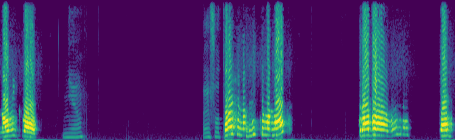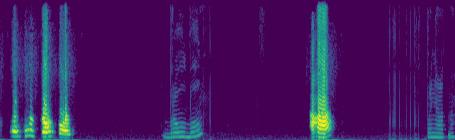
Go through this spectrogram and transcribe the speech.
Новий квест. Ні. А що там? речі, на 200 монет треба виграти 5 голбой. Броулбол? Ага. Понятно.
